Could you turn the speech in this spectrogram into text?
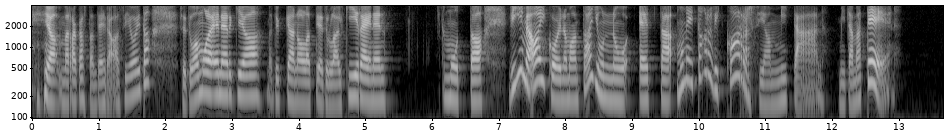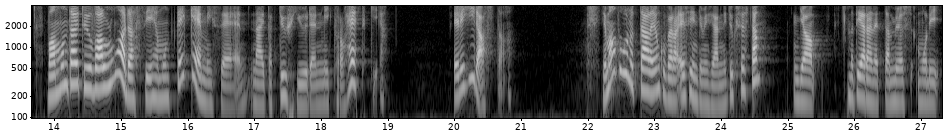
ja mä rakastan tehdä asioita. Se tuo mulle energiaa, mä tykkään olla tietyllä lailla kiireinen. Mutta viime aikoina mä oon tajunnut, että mun ei tarvi karsia mitään, mitä mä teen. Vaan mun täytyy vaan luoda siihen mun tekemiseen näitä tyhjyyden mikrohetkiä. Eli hidastaa. Ja mä oon puhunut täällä jonkun verran esiintymisjännityksestä, ja mä tiedän, että myös moni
